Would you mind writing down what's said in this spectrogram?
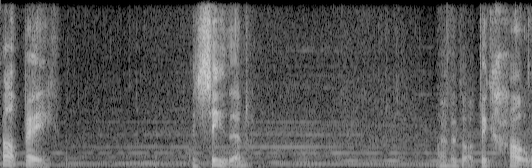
Can't be. I can see them. Why have I got a big hole?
